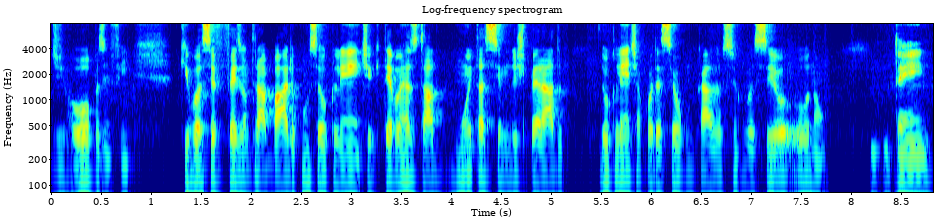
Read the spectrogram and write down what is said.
de roupas, enfim. Que você fez um trabalho com o seu cliente que teve um resultado muito acima do esperado do cliente. Aconteceu algum caso assim com você ou, ou não? Tem.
